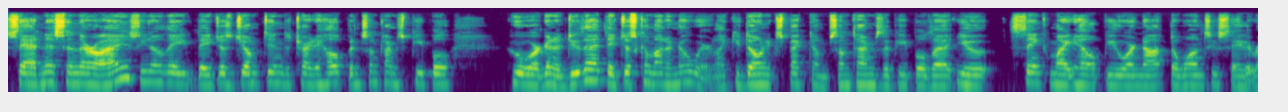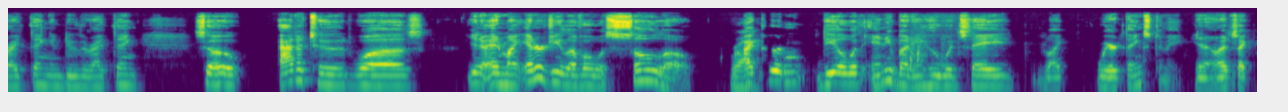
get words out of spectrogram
sadness in their eyes. You know, they they just jumped in to try to help, and sometimes people who are going to do that, they just come out of nowhere. Like you don't expect them. Sometimes the people that you think might help you are not the ones who say the right thing and do the right thing. So attitude was, you know, and my energy level was so low. Right. I couldn't deal with anybody who would say like weird things to me. You know, it's like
